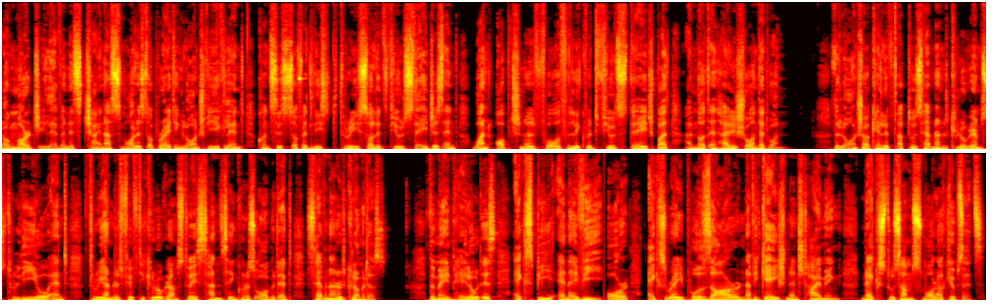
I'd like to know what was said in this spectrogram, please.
Long March 11 is China's smallest operating launch vehicle and consists of at least three solid fuel stages and one optional fourth liquid fuel stage, but I'm not entirely sure on that one. The launcher can lift up to 700 kilograms to LEO and 350 kilograms to a sun-synchronous orbit at 700 kilometers. The main payload is XP-NAV or X-ray Pulsar Navigation and Timing next to some smaller CubeSats.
